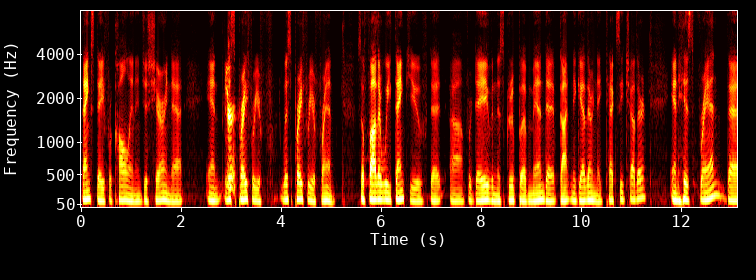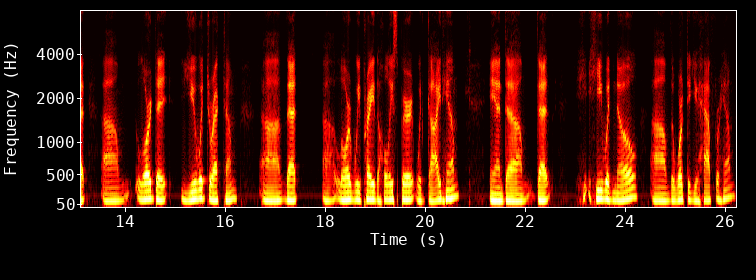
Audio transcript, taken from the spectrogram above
thanks, Dave, for calling and just sharing that. And sure. let's pray for your let's pray for your friend. So, Father, we thank you that uh, for Dave and this group of men that have gotten together and they text each other, and his friend that um, Lord that you would direct him, uh, that, uh, Lord, we pray the Holy Spirit would guide him and um, that he, he, would know uh, the work that you have for him.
